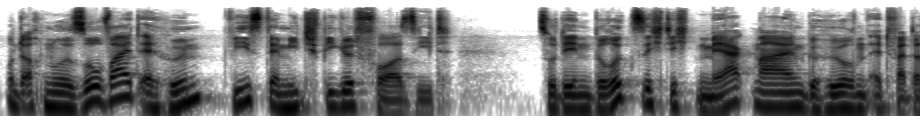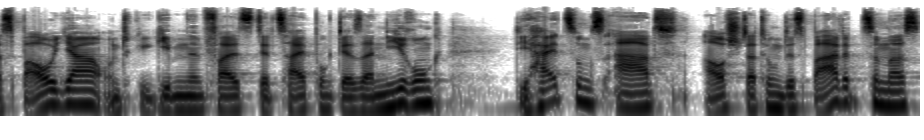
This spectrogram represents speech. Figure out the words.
und auch nur so weit erhöhen, wie es der Mietspiegel vorsieht. Zu den berücksichtigten Merkmalen gehören etwa das Baujahr und gegebenenfalls der Zeitpunkt der Sanierung, die Heizungsart, Ausstattung des Badezimmers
